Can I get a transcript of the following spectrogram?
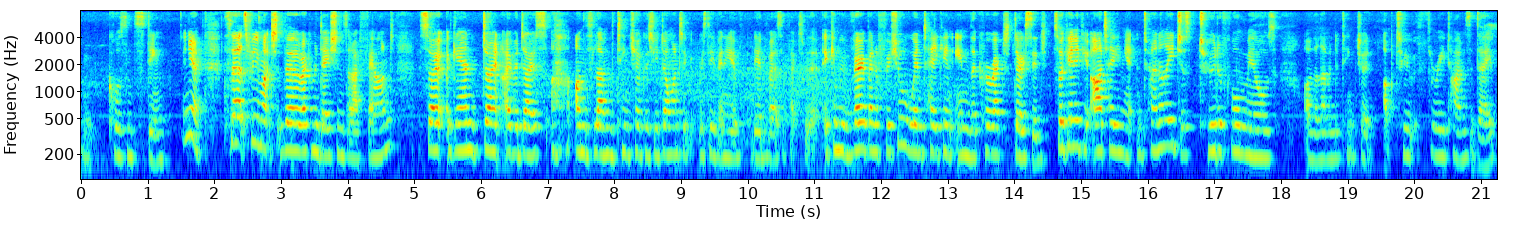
and cause them to sting. And yeah, so that's pretty much the recommendations that I found. So again, don't overdose on this lavender tincture because you don't want to receive any of the adverse effects with it. It can be very beneficial when taken in the correct dosage. So again, if you are taking it internally, just two to four meals of the lavender tincture up to three times a day.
